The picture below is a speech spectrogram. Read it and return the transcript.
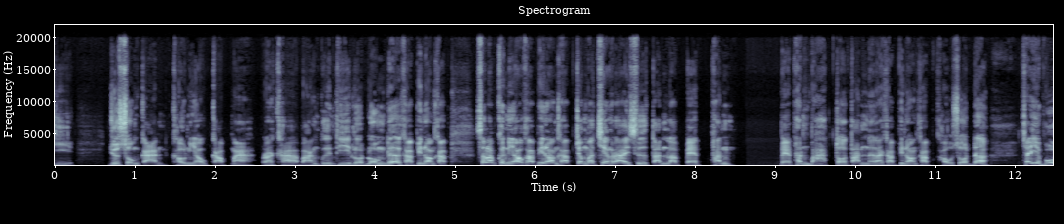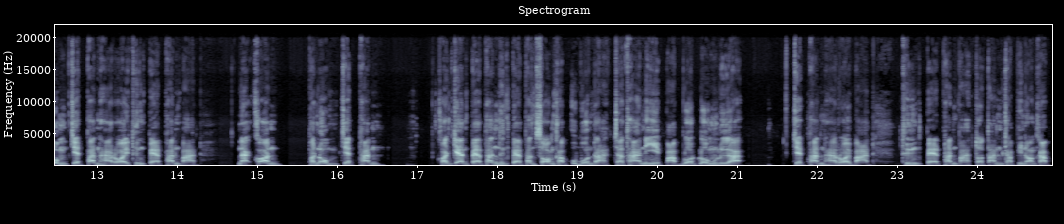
ทีหยุดสงการข้าวเหนียวกลับมา ราคาบางพื้นที่ลดลงเด้อครับพี่น้องครับสำหรับข้าวเหนียวครับพี่น้องครับ จังหวัดเชียงรายซื้อตันละ8,000 8,000 บาทต่อตันนะครับ พี่น้องครับเข้าสดเด้อชัยภูมิ 7,500 ถึง 8,000 บาท นครพนม 7,000 ขอนแก่น 8,000 ถึง 8,200 ครับ อุบลราชธานีปรับลดลงเหลือ 7,500 บาทถึง 8,000 บาทต่อตันครับพี่น้องครับ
